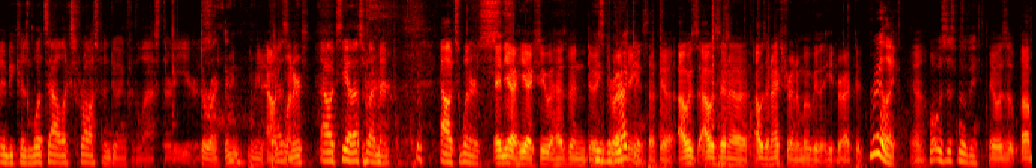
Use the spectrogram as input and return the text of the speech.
I mean, because what's Alex Frost been doing for the last 30 years? Directing. I mean, Alex Has it? Winters. Alex, yeah, that's what I meant. Alex Winters. And yeah, he actually has been doing He's been directing, directing. and stuff. Yeah, I was I was in a I was an extra in a movie that he directed. really? Yeah, What was this movie? it was a, a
